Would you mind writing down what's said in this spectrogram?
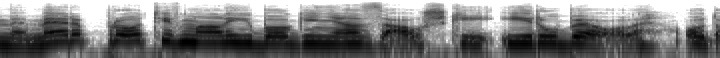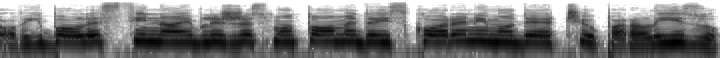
MMR protiv malih boginja, zauški i rubeole. Od ovih bolesti najbliže smo tome da iskorenimo dečiju paralizu,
